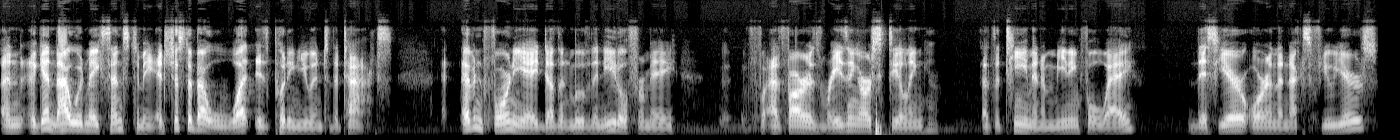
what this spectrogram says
and again that would make sense to me. It's just about what is putting you into the tax. Evan Fournier doesn't move the needle for me as far as raising our ceiling as a team in a meaningful way this year or in the next few years.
